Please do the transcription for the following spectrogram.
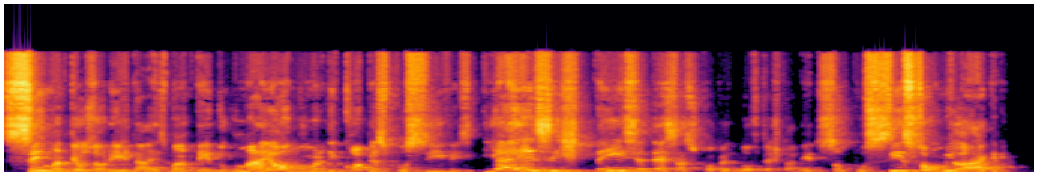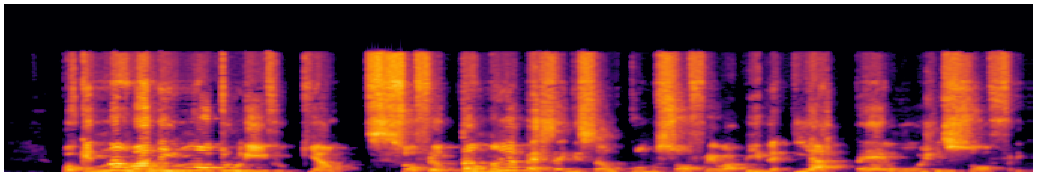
sem manter os originais, mantendo o maior número de cópias possíveis? E a existência dessas cópias do Novo Testamento são por si só um milagre. Porque não há nenhum outro livro que sofreu tamanha perseguição como sofreu a Bíblia e até hoje sofre.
